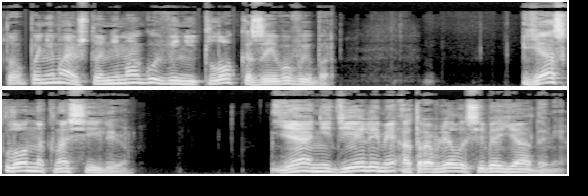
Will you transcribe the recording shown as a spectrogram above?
то понимаю, что не могу винить Локка за его выбор. Я склонна к насилию. Я неделями отравляла себя ядами.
